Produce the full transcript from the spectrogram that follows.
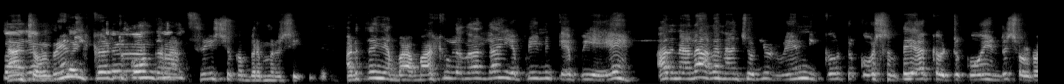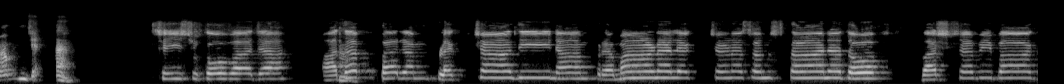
நான் சொல்றேன் நீ கேட்டுக்கோங்கிறான் ஸ்ரீ சுக பிரம்மரிஷி அடுத்து பாக்கி உள்ளதெல்லாம் எப்படின்னு கேப்பியே? அதனால அதை நான் சொல்லிடுவேன் நீ கேட்டுக்கோ ஸ்ரத்தையா கேட்டுக்கோ என்று சொல்றான் ஸ்ரீ சுகோவாஜா அதப்பரம் பிளக்ஷாதீனாம் பிரமாண லட்சண சம்ஸ்தானதோ வருஷ விபாக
